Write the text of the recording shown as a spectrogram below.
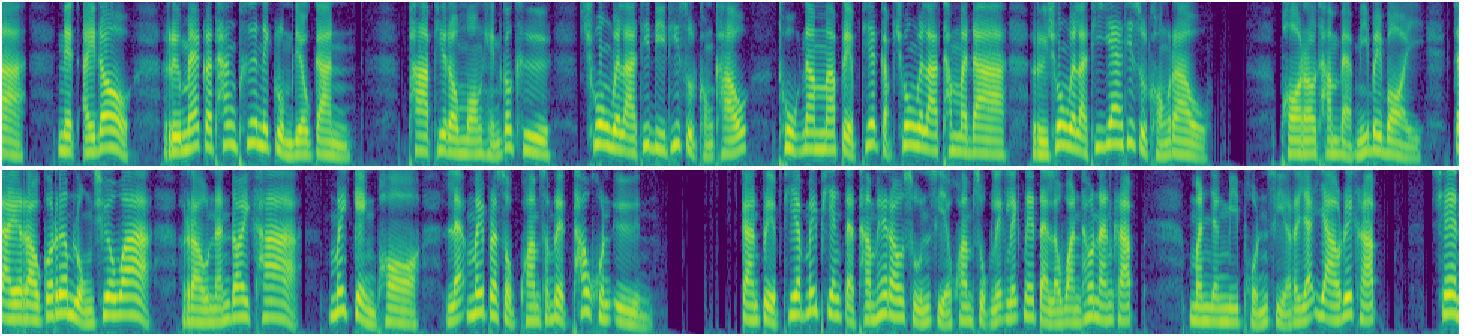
า เน็ตไอดอล หรือแม้กระทั่งเพื่อนในกลุ่มเดียวกัน ภาพที่เรามองเห็นก็คือ ช่วงเวลาที่ดีที่สุดของเขา ถูกนำมาเปรียบเทียบกับช่วงเวลาธรรมดา หรือช่วงเวลาที่แย่ที่สุดของเรา พอเราทำแบบนี้บ่อยๆ ใจเราก็เริ่มหลงเชื่อว่า เรานั้นด้อยค่า ไม่เก่งพอ และไม่ประสบความสำเร็จเท่าคนอื่น การเปรียบเทียบไม่เพียงแต่ทำให้เราสูญเสียความสุขเล็กๆ ในแต่ละวันเท่านั้นครับ มันยังมีผลเสียระยะยาวด้วยครับ เช่น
